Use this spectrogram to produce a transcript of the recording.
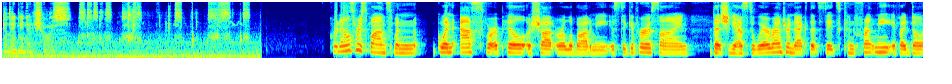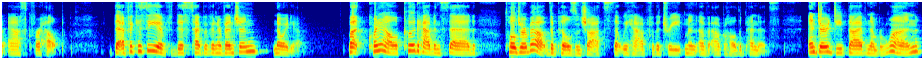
You leave me no choice. Cornell's response when Gwen asks for a pill, a shot, or a lobotomy is to give her a sign that she has to wear around her neck that states, Confront me if I don't ask for help. The efficacy of this type of intervention, no idea. But Cornell could have instead told her about the pills and shots that we have for the treatment of alcohol dependence. Enter deep dive number one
